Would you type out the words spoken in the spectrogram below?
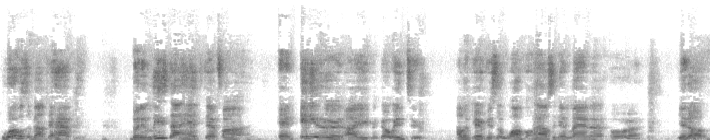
what was about to happen? But at least I had Stefan, and any hood I even go into, I don't care if it's a Waffle House in Atlanta or, you know,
